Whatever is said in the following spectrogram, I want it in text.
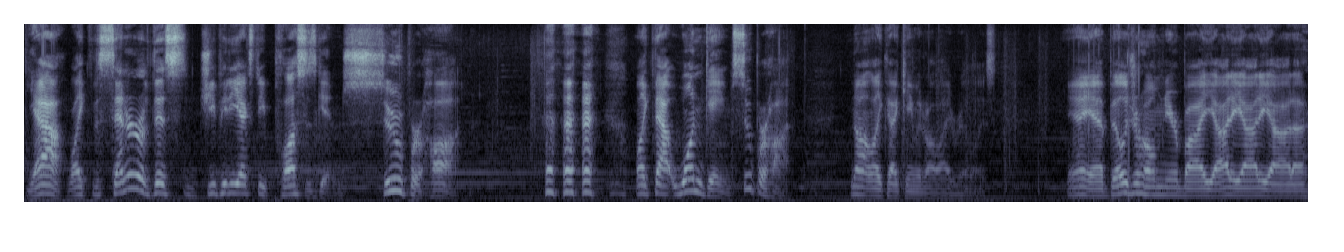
Yeah, like the center of this GPD-XD Plus is getting super hot. like that one game, super hot. Not like that game at all, I realize. Yeah, yeah, build your home nearby, yada, yada, yada.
